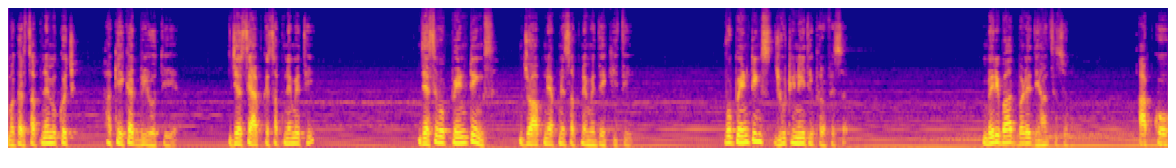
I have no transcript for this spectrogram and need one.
मगर सपने में कुछ हकीकत भी होती है। जैसे आपके सपने में थी। जैसे वो पेंटिंग्स जो आपने अपने सपने में देखी थी। वो पेंटिंग्स झूठी नहीं थी, प्रोफेसर। मेरी बात बड़े ध्यान से सुनो। आपको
